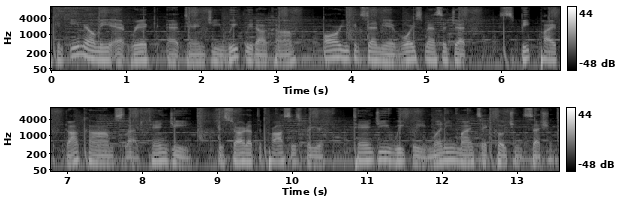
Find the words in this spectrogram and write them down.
can email me at rick at 10gweekly.com or you can send me a voice message at speakpipe.com slash 10g to start up the process for your 10G weekly money mindset coaching sessions.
